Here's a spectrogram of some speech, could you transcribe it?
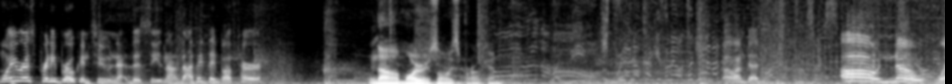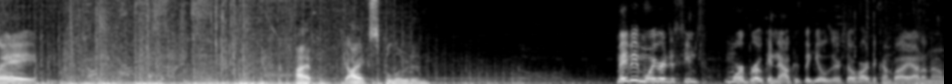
Moira's pretty broken too this season. I, I think they buffed her. No, Moira's always broken. Oh, I'm dead. Oh no way. I I exploded. Maybe Moira just seems more broken now because the heals are so hard to come by. I don't know.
